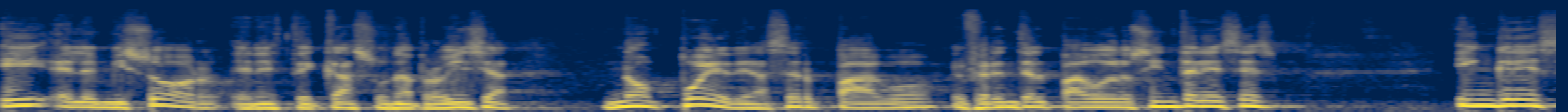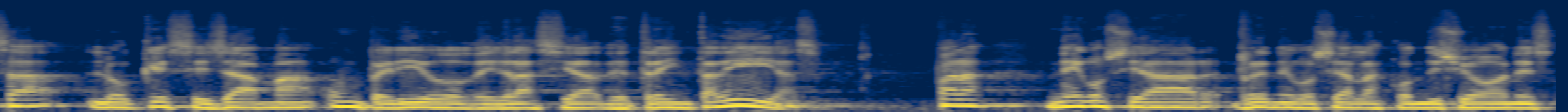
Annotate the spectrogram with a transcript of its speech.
y el emisor, en este caso una provincia, no puede hacer pago, referente al pago de los intereses, ingresa lo que se llama un periodo de gracia de 30 días para negociar, renegociar las condiciones,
